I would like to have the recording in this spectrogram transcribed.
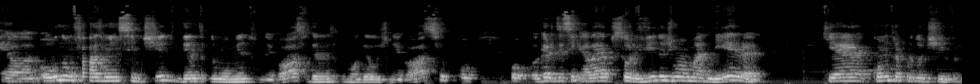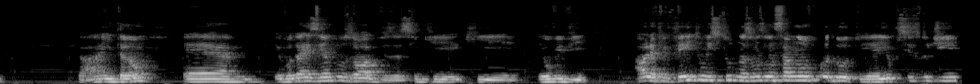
ela ou não faz muito sentido dentro do momento do negócio, dentro do modelo de negócio, ou, ou eu quero dizer assim, ela é absorvida de uma maneira que é contraprodutiva, tá? Então, é, eu vou dar exemplos óbvios assim que, que eu vivi. Olha, foi feito um estudo, nós vamos lançar um novo produto e aí eu preciso de,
